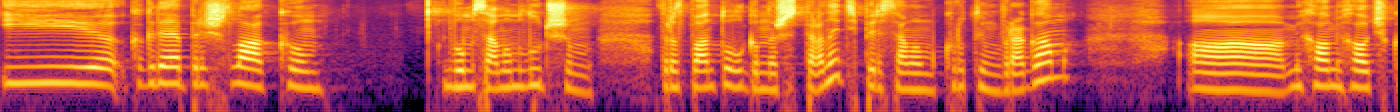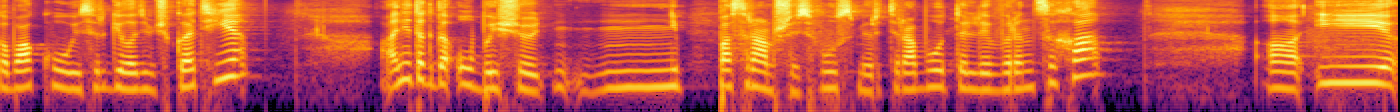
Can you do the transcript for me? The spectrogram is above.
И когда я пришла к двум самым лучшим трансплантологам нашей страны, теперь самым крутым врагам, а, Михаилу Михайловичу Кабаку и Сергею Владимировичу Готье, они тогда оба еще, не посрамшись в усмерть, работали в РНЦХ. А, и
